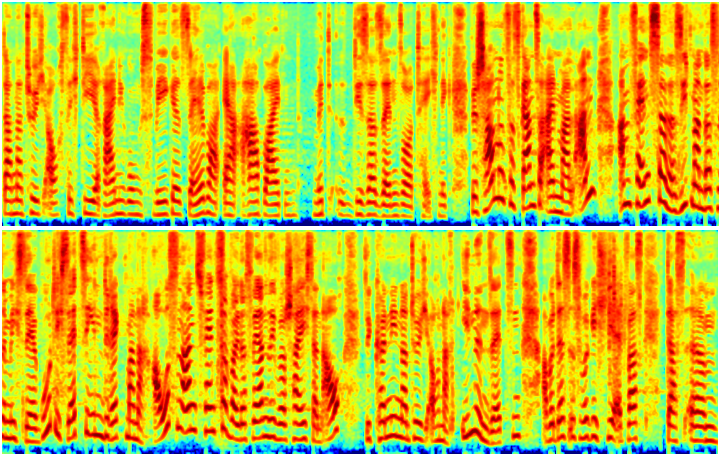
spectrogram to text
Dann natürlich auch sich die Reinigungswege selber erarbeiten mit äh, dieser Sensortechnik. Wir schauen uns das Ganze einmal an am Fenster. Da sieht man das nämlich sehr gut. Ich setze ihn direkt mal nach außen ans Fenster, weil das werden Sie wahrscheinlich dann auch. Sie können ihn natürlich auch nach innen setzen. Aber das ist wirklich hier etwas, das ähm,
